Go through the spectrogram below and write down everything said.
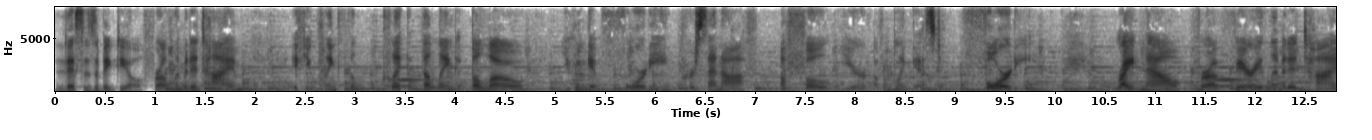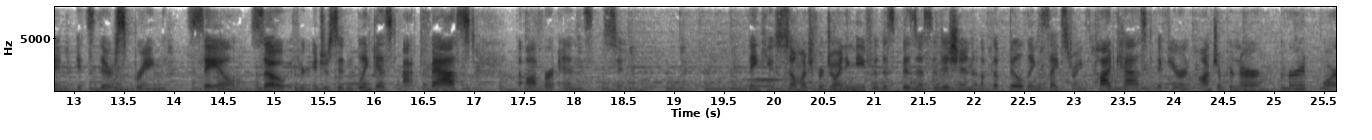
this is a big deal. For a limited time, if you click the, click the link below, you can get 40% off a full year of Blinkist. 40. Right now, for a very limited time, it's their spring sale. So if you're interested in Blinkist, act fast. The offer ends soon. Thank you so much for joining me for this business edition of the Building Psych Strength podcast. If you're an entrepreneur, current or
